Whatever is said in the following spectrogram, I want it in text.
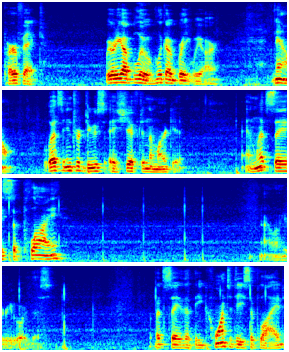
Perfect. We already got blue. Look how great we are. Now, let's introduce a shift in the market. And let's say supply, now let me reword this let's say that the quantity supplied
